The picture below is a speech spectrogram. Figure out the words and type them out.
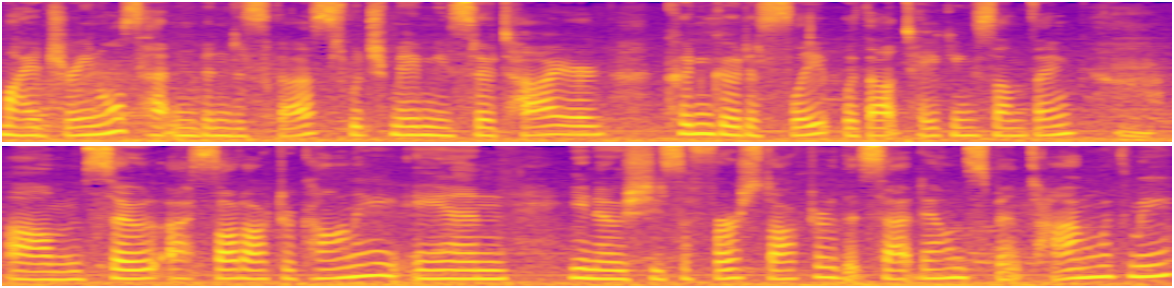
my adrenals hadn't been discussed, which made me so tired, couldn't go to sleep without taking something. Um, so I saw Dr. Connie, and, you know, she's the first doctor that sat down spent time with me.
